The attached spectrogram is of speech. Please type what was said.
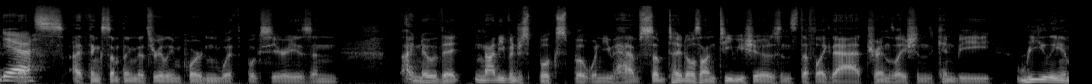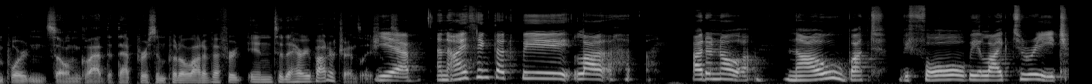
Yeah. That's I think something that's really important with book series and I know that not even just books, but when you have subtitles on TV shows and stuff like that, translations can be really important. So I'm glad that that person put a lot of effort into the Harry Potter translation. Yeah, and I think that we, I don't know now, but before we like to read.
